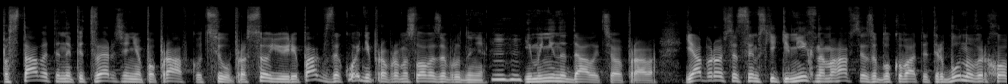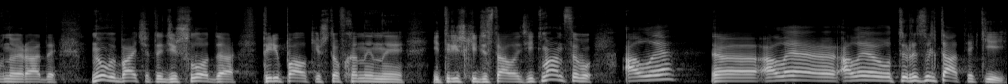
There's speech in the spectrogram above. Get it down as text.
поставити на підтвердження поправку цю про сою і ріпак в законі про промислове забруднення. І мені не дали цього права. Я боровся з цим скільки міг, намагався заблокувати трибуну Верховної Ради. Ну, ви бачите, дійшло до перепалки, штовханини і трішки дісталось Гетьманцеву. Але, е, але, але от результат який?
